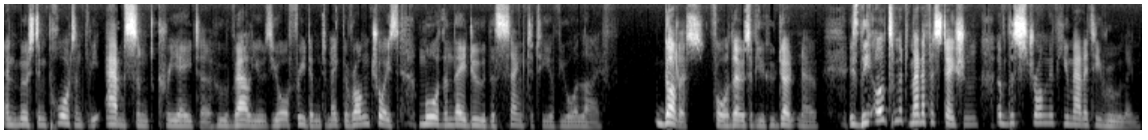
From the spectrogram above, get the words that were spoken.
and most importantly, absent creator who values your freedom to make the wrong choice more than they do the sanctity of your life. Goddess, for those of you who don't know, is the ultimate manifestation of the strong of humanity ruling,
